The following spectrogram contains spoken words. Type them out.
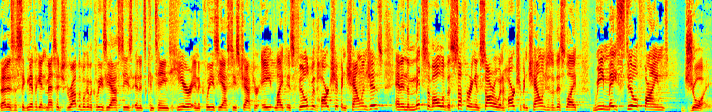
That is a significant message throughout the book of Ecclesiastes, and it's contained here in Ecclesiastes chapter 8. Life is filled with hardship and challenges, and in the midst of all of the suffering and sorrow and hardship and challenges of this life, we may still find joy.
